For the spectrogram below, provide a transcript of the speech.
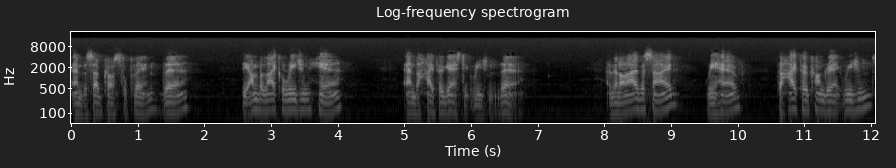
and the subcostal plane, there, the umbilical region here, and the hypogastric region there. And then on either side, we have the hypochondriac regions,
